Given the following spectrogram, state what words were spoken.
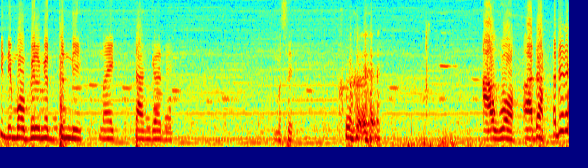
Ini mobil ngeden nih naik tangga nih mesin Allah ada ada ada.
